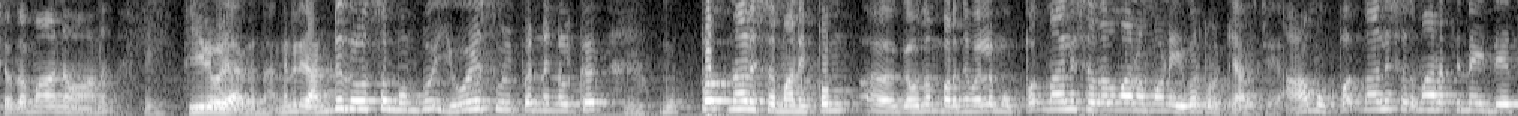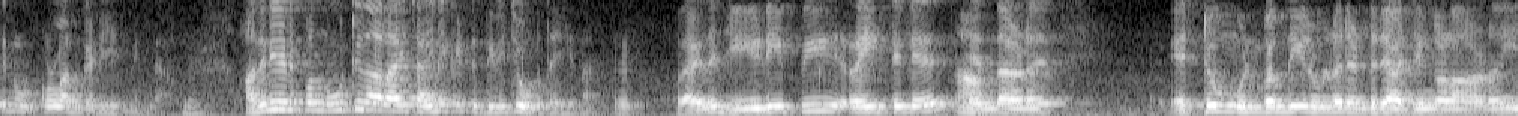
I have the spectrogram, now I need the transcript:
ശതമാനമാണ് തീരുവയാകുന്നത്. അങ്ങനെ രണ്ട് ദിവസം മുമ്പ് യു എസ് ഉൽപ്പന്നങ്ങൾക്ക് മുപ്പത്തിനാല് ശതമാനം ഇപ്പം ഗൗതം പറഞ്ഞ പോലെ മുപ്പത്തിനാല് ശതമാനമാണ് ഇവർ പ്രഖ്യാപിച്ചത്. ആ മുപ്പത്തിനാല് ശതമാനത്തിനെ ഇദ്ദേഹത്തിന് ഉൾക്കൊള്ളാൻ കഴിയുന്നില്ല. അതിനെയാണ് ഇപ്പം നൂറ്റിനാലായി ചൈനക്കിട്ട് തിരിച്ചു കൊടുത്തേക്കുന്നത് അതായത് ജി ഡി പി റേറ്റിൽ എന്താണ് ഏറ്റവും മുൻപന്തിയിലുള്ള രണ്ട് രാജ്യങ്ങളാണ് ഈ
